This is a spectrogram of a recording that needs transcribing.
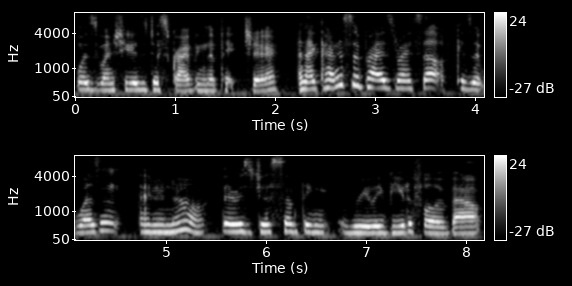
was when she was describing the picture. And I kind of surprised myself because it wasn't, I don't know, there was just something really beautiful about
